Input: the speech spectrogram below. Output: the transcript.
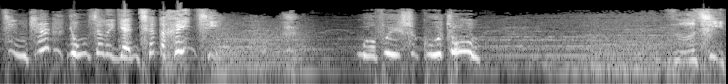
径直涌向了眼前的黑气。莫非是国忠？紫气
